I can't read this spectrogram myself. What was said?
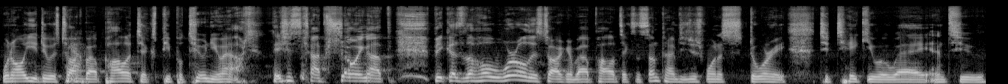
when all you do is talk yeah. about politics, people tune you out. They just stop showing up because because the whole world is talking about politics, and sometimes you just want a story to take you away and to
